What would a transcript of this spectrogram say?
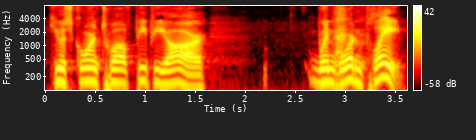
he was scoring 12 PPR when Gordon played.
